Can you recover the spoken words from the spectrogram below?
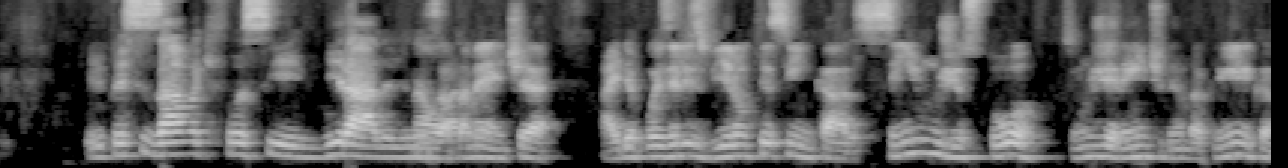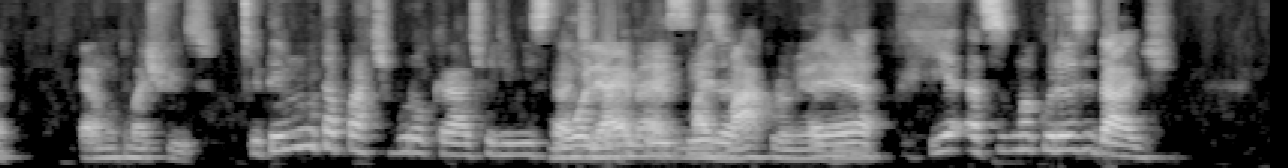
ele precisava que fosse virada ali na Exatamente, hora. é. Aí depois eles viram que, assim, cara, sem um gestor, sem um gerente dentro da clínica, era muito mais difícil. Porque tem muita parte burocrática administrativa. O olhar é mais, mais macro mesmo. É. Né? E assim, uma curiosidade.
